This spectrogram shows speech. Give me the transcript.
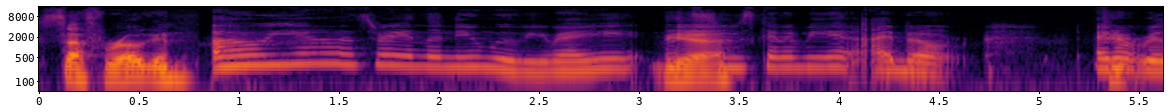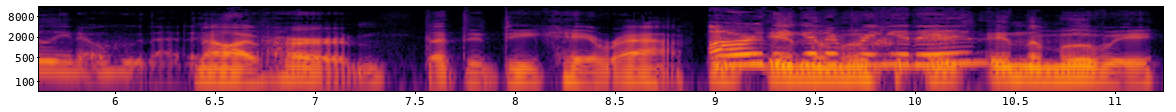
Seth Rogen. Oh yeah, that's right in the new movie, right? That's Yeah. who's gonna be in? I don't. I don't really know who that is. Now I've heard that the DK rap. is Are they in gonna bring movie- it in? in the movie?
